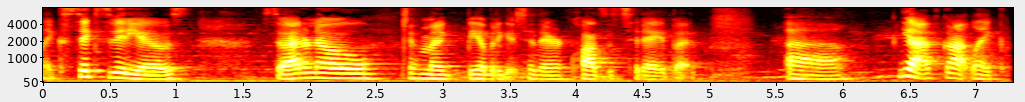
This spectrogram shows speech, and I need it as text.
like six videos. So I don't know if I'm going to be able to get to their closets today, but uh, yeah, I've got like,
